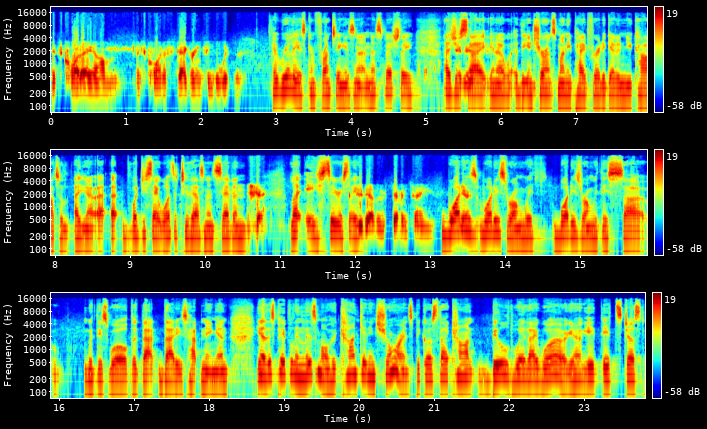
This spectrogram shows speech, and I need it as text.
it's quite a um, it's quite a staggering thing to witness. It really is confronting, isn't it? And especially, as you It say, is. you know, the insurance money paid for her to get a new car to, uh, you know, uh, uh, what did you say it was? A 2007? Yeah. Like, eh, seriously, 2017. What Yeah. is what is wrong with what is wrong with this uh, with this world that, that that is happening? And you know, there's people in Lismore who can't get insurance because they can't build where they were. You know, it, it's just.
